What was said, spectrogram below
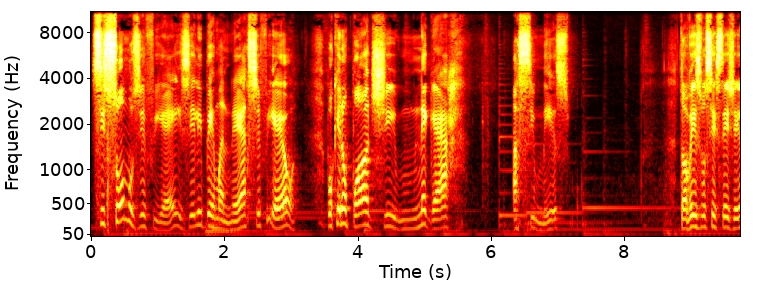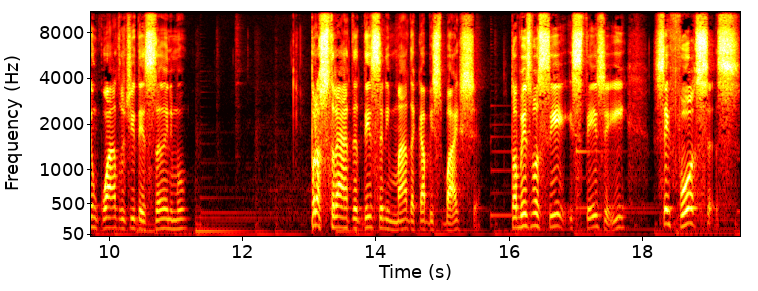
se somos infiéis, ele permanece fiel, porque não pode negar a si mesmo. Talvez você esteja em um quadro de desânimo, prostrada, desanimada, cabisbaixa. Talvez você esteja aí sem forças,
